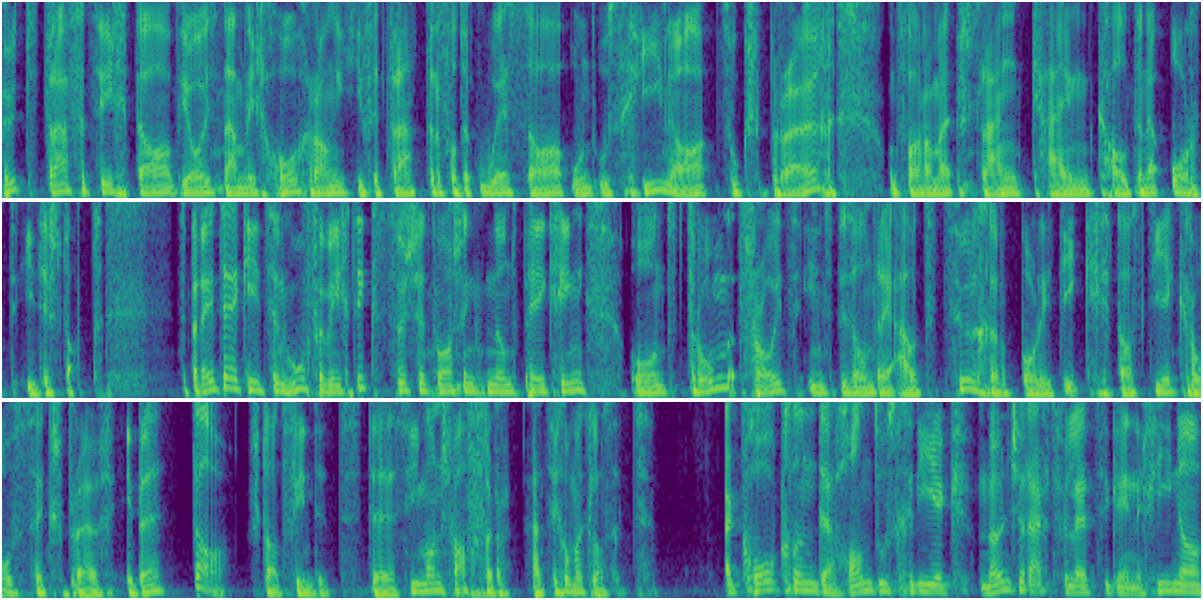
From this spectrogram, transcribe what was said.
Heute treffen sich da bei uns nämlich hochrangige Vertreter von den USA und aus China zu Gesprächen, und zwar an einem streng geheim gehaltenen Ort in der Stadt. Zu bereden gibt es einen Haufen Wichtiges zwischen Washington und Peking und darum freut es insbesondere auch die Zürcher Politik, dass die grossen Gespräche eben da stattfindet. Der Simon Schaffer hat sich umgelassen. Ein kokelnder Handelskrieg, Menschenrechtsverletzungen in China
